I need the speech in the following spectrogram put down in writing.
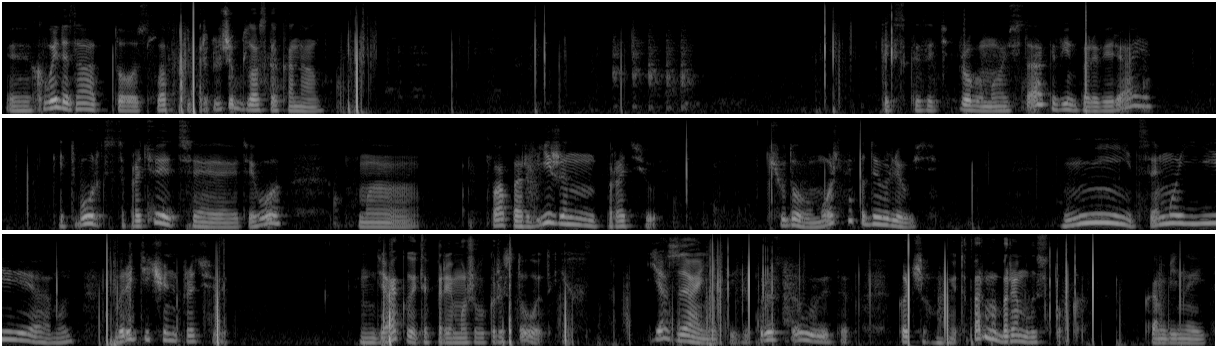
Е, Хвилі занадто слабкі. Переключи, будь ласка, канал. Так сказати, робимо ось так, він перевіряє. І Tworks це працює, це цього Paper працює. Чудово, можна я подивлюсь? Ні, це моє. Беріть ті, що не працює. Дякую, тепер я можу використовувати їх. Я зайнятий, використовуєте. Коротше, тепер ми беремо листок. Комбінейт.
